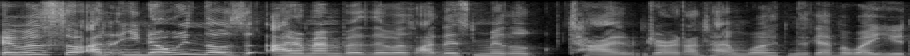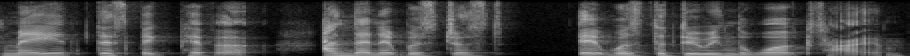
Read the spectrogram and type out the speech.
it was so, and you know, in those, I remember there was like this middle time during our time working together where you'd made this big pivot and then it was just, it was the doing the work time.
